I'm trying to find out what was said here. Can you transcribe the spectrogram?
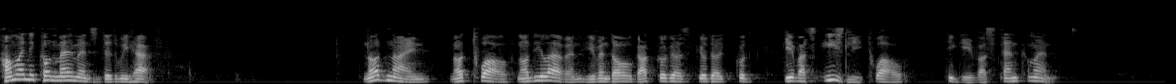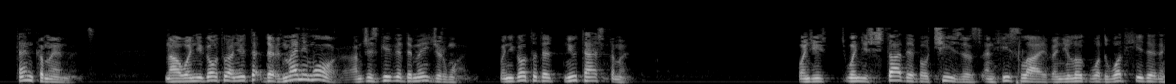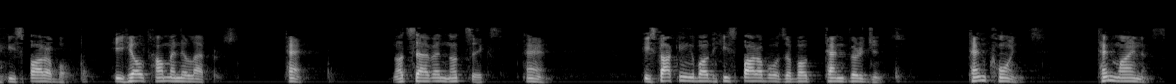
How many commandments did we have? Not 9, not 12, not 11, even though God could, could, uh, could give us easily 12, He gave us 10 commandments. 10 commandments. Now, when you go to a New Testament, there's many more. I'm just giving you the major one. When you go to the New Testament, when you, when you study about Jesus and his life and you look what, what he did in his parable, he healed how many lepers? Ten. Not seven, not six, ten. He's talking about his parables about ten virgins, ten coins, ten minas,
